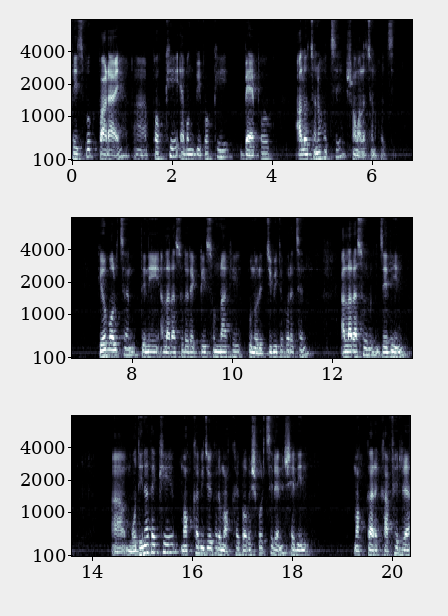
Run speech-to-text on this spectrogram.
ফেসবুক পাড়ায় পক্ষে এবং বিপক্ষে ব্যাপক আলোচনা হচ্ছে, সমালোচনা হচ্ছে। কেউ বলছেন, তিনি আল্লাহ রাসুলের একটি সুন্নাকে পুনরুজ্জীবিত করেছেন। আল্লাহ রাসুল যেদিন মদিনা থেকে মক্কা, বিজয় করে মক্কায় প্রবেশ করছিলেন, সেদিন মক্কার কাফেররা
